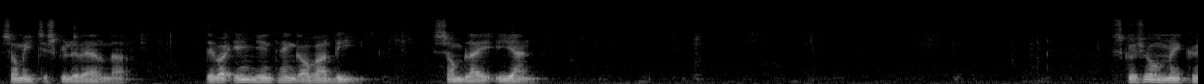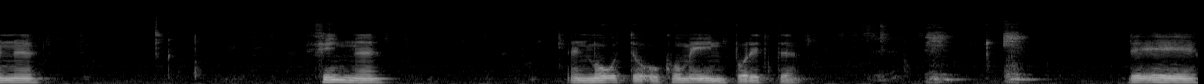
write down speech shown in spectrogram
som ikke skulle være der. Det var ingenting av verdi som blei igjen. Skal sjå om jeg kunne finne en måte å komme inn på dette. Det er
